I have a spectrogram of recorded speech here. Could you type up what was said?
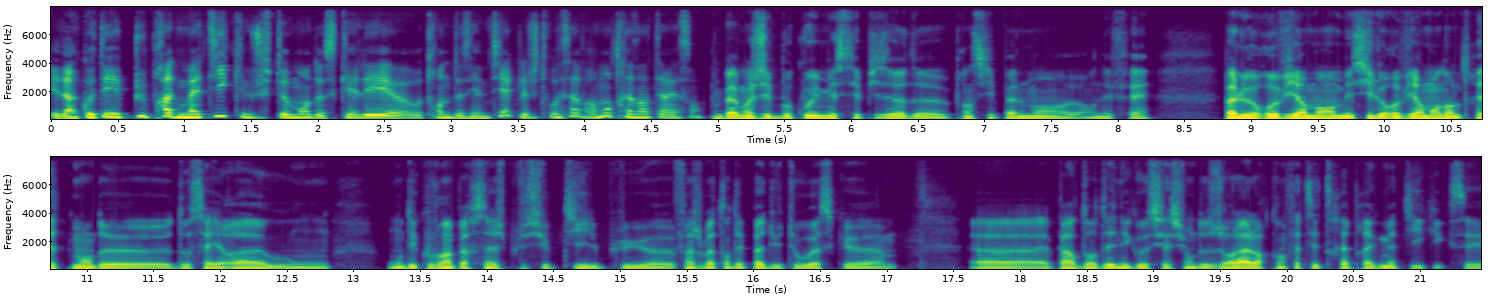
d'un côté plus pragmatique, justement, de ce qu'elle est euh, au 32e siècle, j'ai trouvé ça vraiment très intéressant. Bah moi j'ai beaucoup aimé cet épisode, principalement en effet, pas le revirement, mais si le revirement dans le traitement d'Osaira où on, on découvre un personnage plus subtil, plus, enfin je m'attendais pas du tout à ce que elle parte dans des négociations de ce genre-là, alors qu'en fait c'est très pragmatique et que c'est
